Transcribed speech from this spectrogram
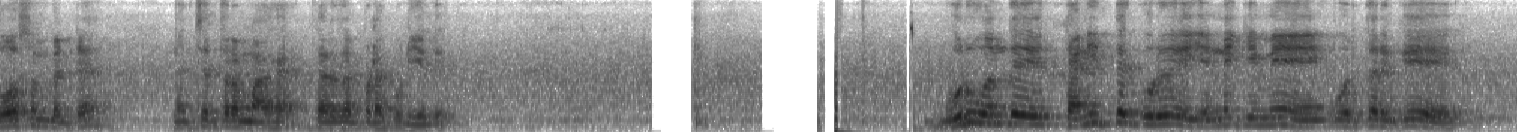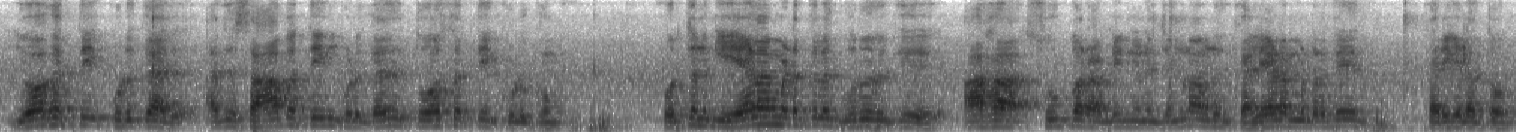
தோஷம் பெற்ற நட்சத்திரமாக கருதப்படக்கூடியது. குரு வந்து தனித்த குரு என்னைக்குமே ஒருத்தருக்கு யோகத்தை கொடுக்காது. அது சாபத்தையும் கொடுக்காது தோஷத்தை கொடுக்கும். ஒருத்தனுக்கு ஏழாம் இடத்துல குரு இருக்குது ஆஹா சூப்பர் அப்படின்னு நினச்சோம்னா அவனுக்கு கல்யாணம் பண்ணுறதே கரிகடத்தோம்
